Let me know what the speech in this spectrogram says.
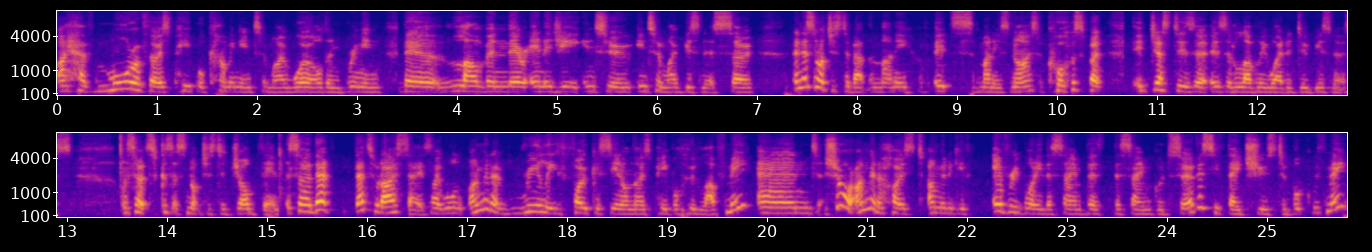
I have more of those people coming into my world and bringing their love and their energy into into my business. So and it's not just about the money. It's money's nice, of course, but it just is a is a lovely way to do business so it's because it's not just a job then. So that that's what i say. It's like well i'm going to really focus in on those people who love me and sure i'm going to host i'm going to give everybody the same the, the same good service if they choose to book with me.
